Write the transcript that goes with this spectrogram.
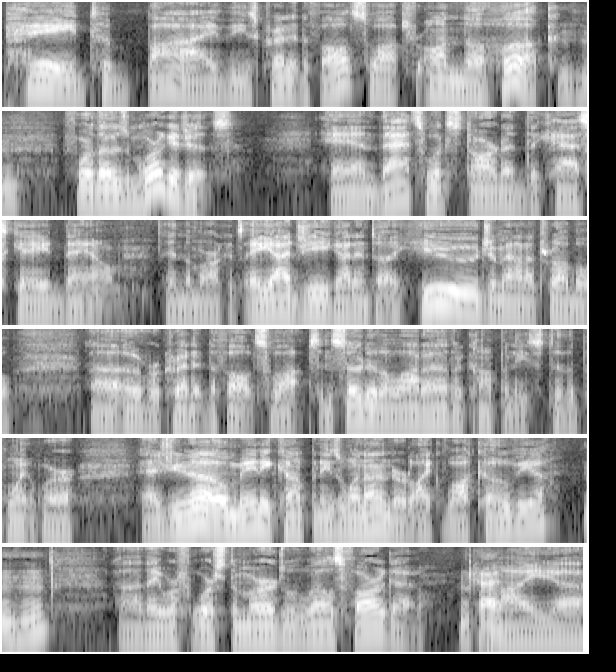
paid to buy these credit default swaps were on the hook for those mortgages. And that's what started the cascade down in the markets. AIG got into a huge amount of trouble uh, over credit default swaps, and so did a lot of other companies to the point where, as you know, many companies went under, like Wachovia. Mm-hmm. Uh, they were forced to merge with Wells Fargo. Okay. My uh,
